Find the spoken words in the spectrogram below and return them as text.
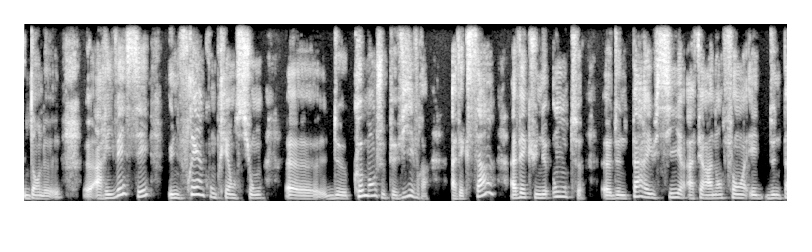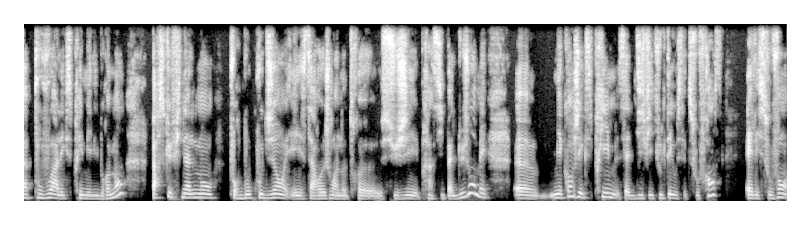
dans le euh, arriver, c'est une vraie incompréhension de comment je peux vivre avec ça, avec une honte de ne pas réussir à faire un enfant et de ne pas pouvoir l'exprimer librement, parce que finalement, pour beaucoup de gens, et ça rejoint notre sujet principal du jour, mais, mais quand j'exprime cette difficulté ou cette souffrance, elle est souvent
